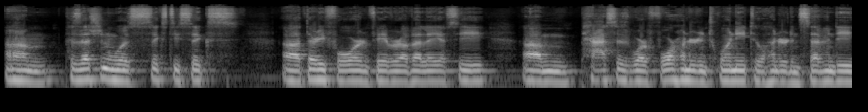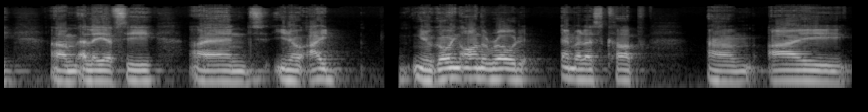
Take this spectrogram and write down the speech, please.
Um, possession was 66, uh, 34 in favor of LAFC. Um, passes were 420 to 170 um, LAFC, and you know I, you know, going on the road MLS Cup, um, I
